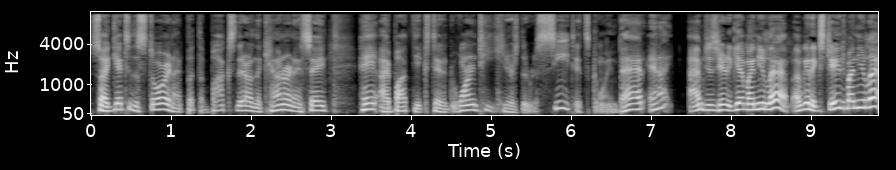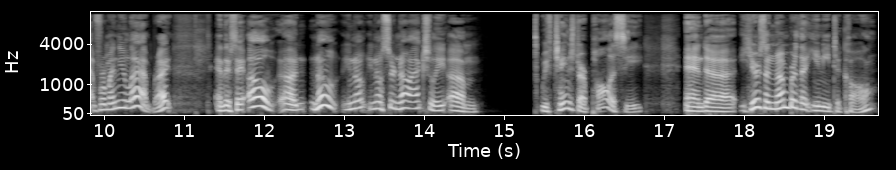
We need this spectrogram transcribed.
So I get to the store and I put the box there on the counter, and I say, Hey, I bought the extended warranty. Here's the receipt. It's going bad, and I I'm just here to get my new lamp. I'm going to exchange my new lamp for my new lamp, right? And they say, "Oh, uh, no, you know, you know, sir, no, actually, um, we've changed our policy, and uh, here's a number that you need to call."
